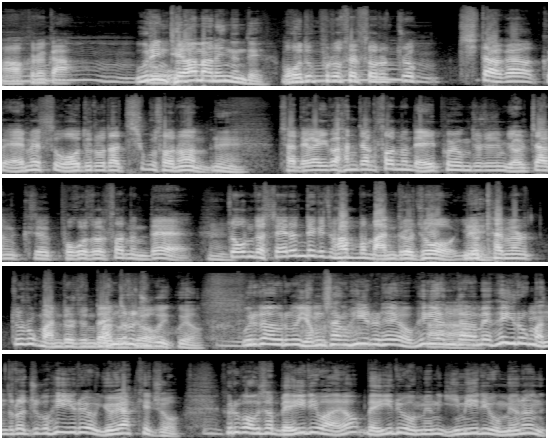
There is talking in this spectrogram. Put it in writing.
아 그러니까 우린 대화만 했는데. 워드 프로세서로 쭉 치다가 그 MS 워드로 다 치고서는 네. 자 내가 이거 한 장 썼는데 A4 용지로 지금 열장그 보고서를 썼는데 음. 조금 더 세련되게 좀 한번 만들어줘 이렇게 네. 하면 쭈룩 만들어준다 만들어주고 이거죠. 있고요. 우리가 그리고 영상 회의를 해요. 회의한 아. 다음에 회의록 만들어주고 회의를 요약해줘. 그리고 거기서 메일이 와요. 메일이 오면 이메일이 오면은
